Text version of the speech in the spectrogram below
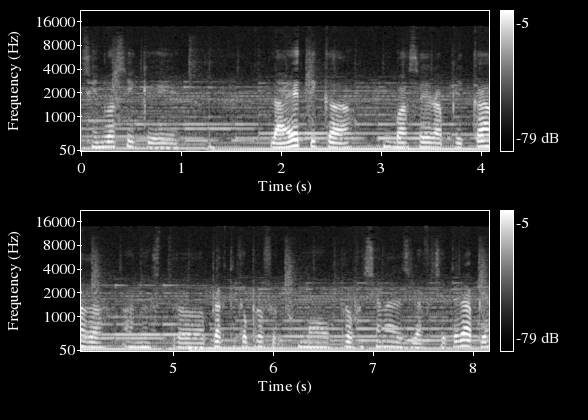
Siendo así que la ética va a ser aplicada a nuestra práctica como profesionales de la fisioterapia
